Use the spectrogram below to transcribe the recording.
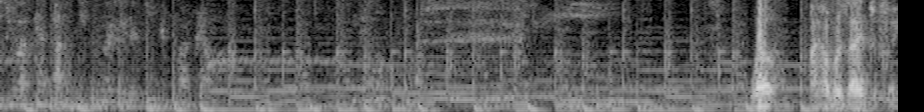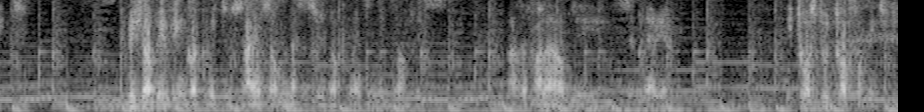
it will appear as if we are getting to Babel. Well, I have resigned to fate. The bishop even got me to sign some necessary documents in his office as the father of the seminarian. It was too tough for me to do.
